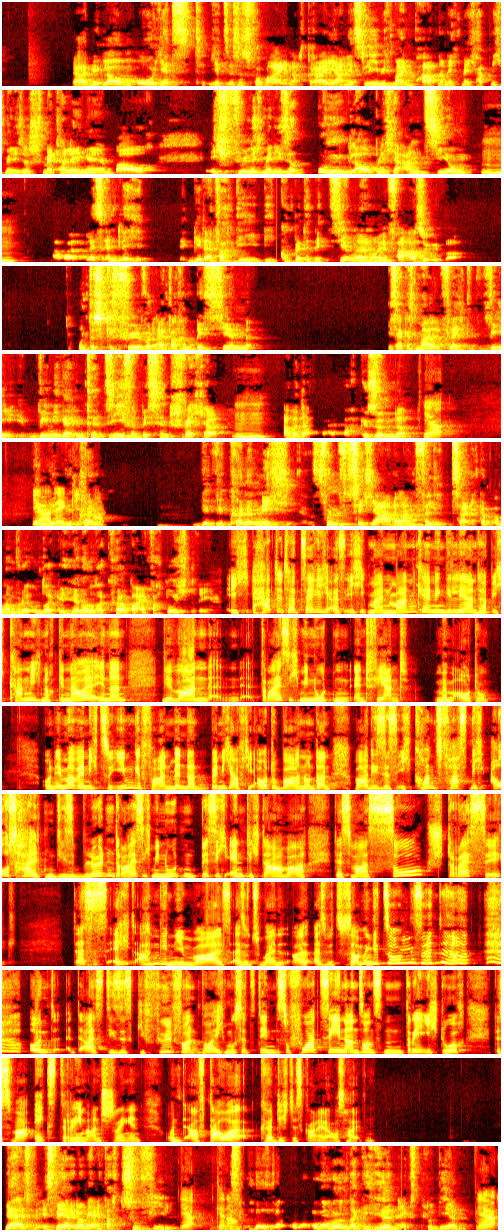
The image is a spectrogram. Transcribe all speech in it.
Ja, wir glauben, oh, jetzt, jetzt ist es vorbei. Nach drei Jahren, jetzt liebe ich meinen Partner nicht mehr. Ich habe nicht mehr diese Schmetterlinge im Bauch. Ich fühle nicht mehr diese unglaubliche Anziehung. Mhm. Aber letztendlich geht einfach die, die komplette Beziehung in eine neue Phase über. Und das Gefühl wird einfach ein bisschen, ich sag es mal, vielleicht we weniger intensiv, ein bisschen schwächer, mhm. aber dafür einfach gesünder. Ja. Ja, wir, wir können, wir, wir können nicht 50 Jahre lang verliebt sein. Ich glaube, irgendwann würde unser Gehirn, unser Körper einfach durchdrehen. Ich hatte tatsächlich, als ich meinen Mann kennengelernt habe, ich kann mich noch genau erinnern, wir waren 30 Minuten entfernt mit dem Auto. Und immer wenn ich zu ihm gefahren bin, dann bin ich auf die Autobahn und dann war dieses, ich konnte es fast nicht aushalten, diese blöden 30 Minuten, bis ich endlich da war. Das war so stressig, dass es echt angenehm war, als, also zu meine, als wir zusammengezogen sind. Ja. Und als dieses Gefühl von, boah, ich muss jetzt den sofort sehen, ansonsten drehe ich durch, das war extrem anstrengend. Und auf Dauer könnte ich das gar nicht aushalten. Ja, es, es wäre, glaube ich, einfach zu viel. Ja, genau. Es, irgendwann würde unser Gehirn explodieren. Ja.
